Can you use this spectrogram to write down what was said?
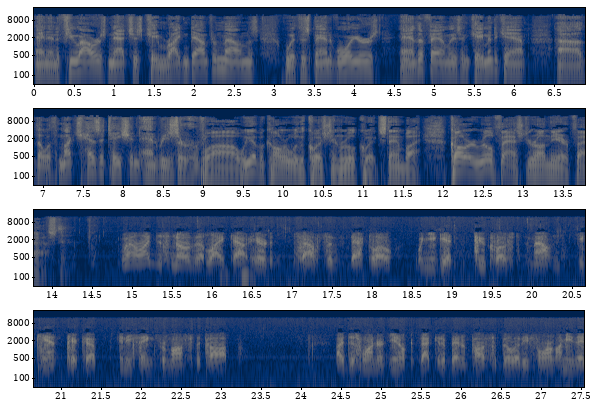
and in a few hours, Natchez came riding down from the mountains with his band of warriors and their families and came into camp, uh, though with much hesitation and reserve. Wow, we have a caller with a question real quick. Stand by. Caller, real fast. You're on the air fast. Well, I just know that, like out here to south of Declo, when you get too close to the mountain, you can't pick up anything from off the top. I just wondered, you know, that could have been a possibility for them. I mean, they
